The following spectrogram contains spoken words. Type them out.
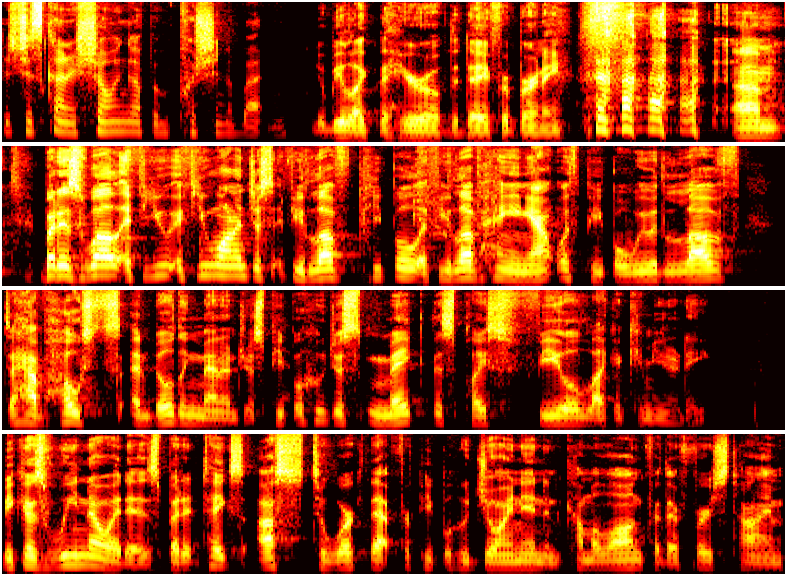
it's just kind of showing up and pushing a button. You'll be like the hero of the day for Bernie. um, but as well, if you if you want to just if you love people, if you love hanging out with people, we would love to have hosts and building managers, people who just make this place feel like a community. Because we know it is, but it takes us to work that for people who join in and come along for their first time.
